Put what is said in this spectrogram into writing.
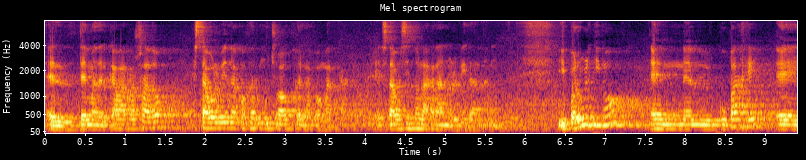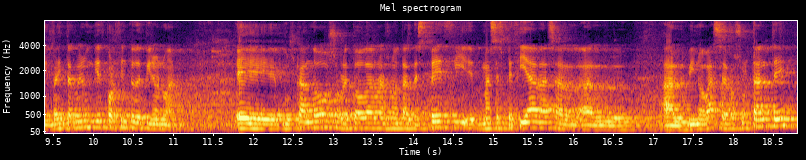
el tema del cava rosado está volviendo a coger mucho auge en la comarca. Estaba siendo la gran olvidada. Y por último, en el cupaje eh, va a intervenir un 10% de Pinot Noir, eh, buscando sobre todo dar unas notas de especie, más especiadas al, al, vino base resultante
